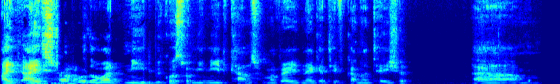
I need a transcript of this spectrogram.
I, I struggle with the word need because for me, need comes from a very negative connotation. Um,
